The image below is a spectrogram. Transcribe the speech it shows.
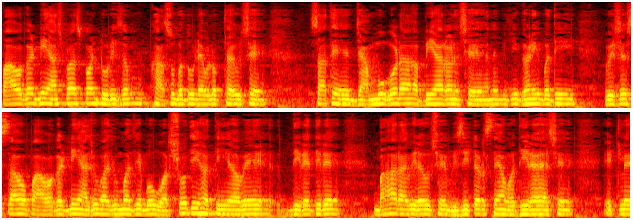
પાવાગઢની આસપાસ પણ ટુરિઝમ ખાસું બધું ડેવલપ થયું છે. સાથે જાંબુઘોડા અભયારણ્ય છે અને બીજી ઘણી બધી વિશેષતાઓ પાવાગઢની આજુબાજુમાં જે બહુ વર્ષોથી હતી, હવે ધીરે ધીરે બહાર આવી રહ્યું છે. વિઝિટર્સ ત્યાં વધી રહ્યા છે. એટલે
